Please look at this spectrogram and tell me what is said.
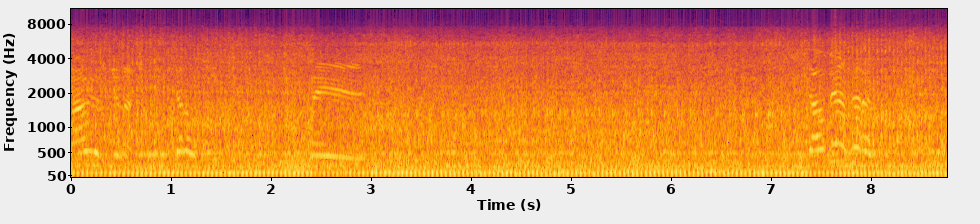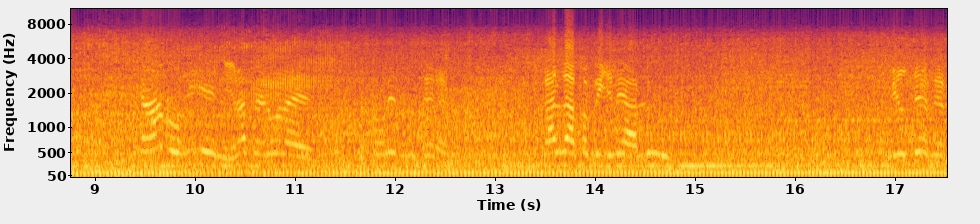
ਮੈਂ ਵੀ ਉੱਥੇ ਨਾ ਚਲੋ। ਤੇ ਚੱਲਦੇ ਆ ਫਿਰ। ਸ਼ਾਮ ਹੋ ਗਈ ਹੈ ਨੇੜਾ ਪੈਣ ਵਾਲਾ ਹੈ। ਸੋਹਣੇ ਸੁਣਦੇ ਰਹਿ ਕੱਲ ਆਪਾਂ ਬੀਜਦੇ ਆਲੂ। ਮਿਲਦੇ ਆ ਫਿਰ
